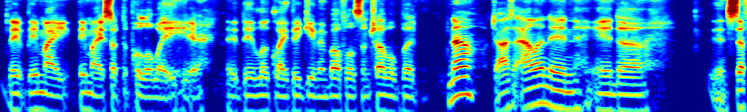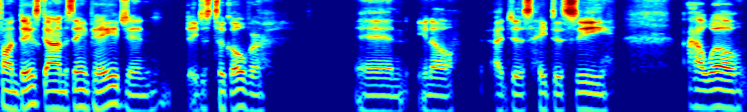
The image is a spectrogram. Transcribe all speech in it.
they, they might they might start to pull away here. They, they look like they're giving Buffalo some trouble, but no, Josh Allen and and uh and Stefon Diggs got on the same page, and they just took over. And you know, I just hate to see how well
